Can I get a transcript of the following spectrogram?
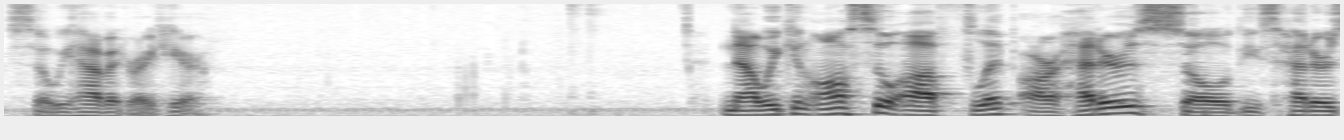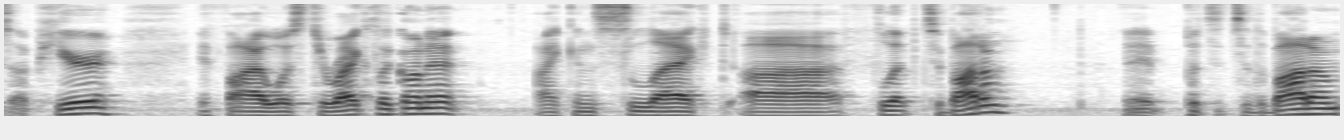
So we have it right here. Now we can also uh, flip our headers. So these headers up here, if I was to right click on it, I can select uh, flip to bottom and it puts it to the bottom.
